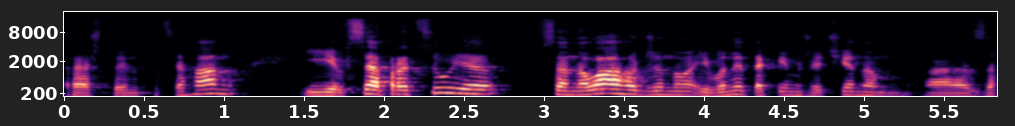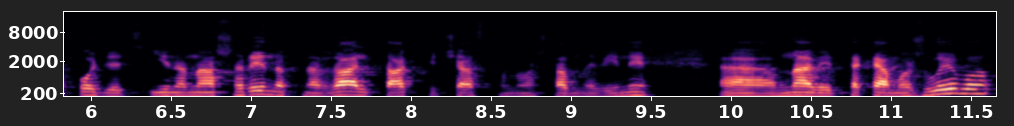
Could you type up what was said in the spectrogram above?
решту інфоциган. І все працює, все налагоджено, і вони таким же чином е, заходять і на наш ринок. На жаль, так під час повномасштабної війни е, навіть таке можливо.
